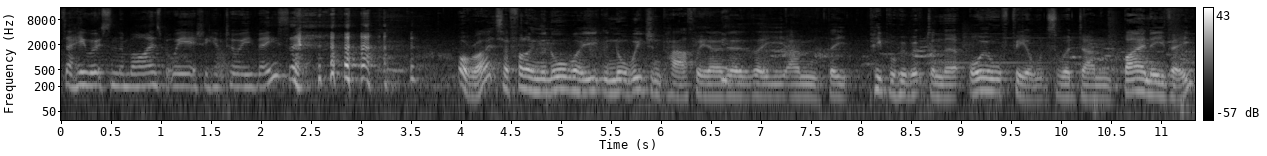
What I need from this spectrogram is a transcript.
So he works in the mines, but we actually have two EVs. All right. So following the Norway Norwegian pathway, uh, the the, um, the people who worked in the oil fields would um, buy an EV.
